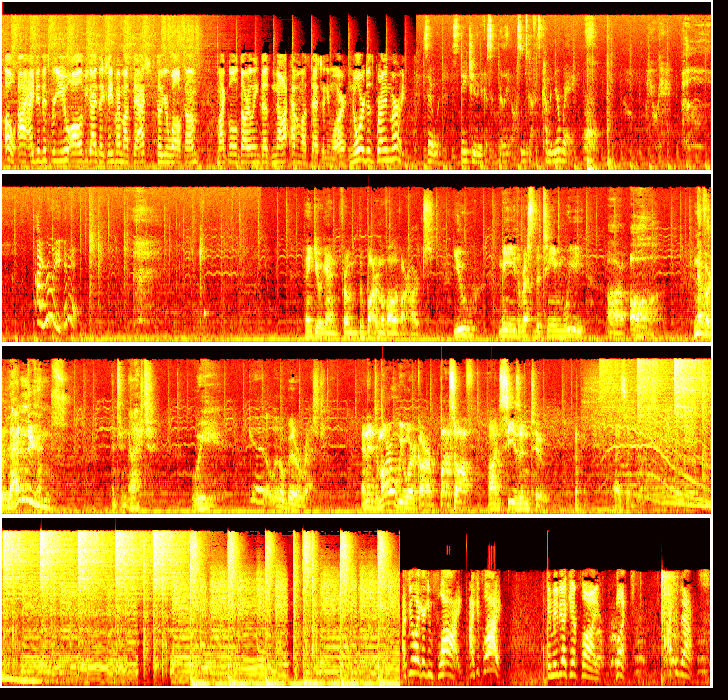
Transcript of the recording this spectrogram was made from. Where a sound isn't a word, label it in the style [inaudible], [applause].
Oh, I, I did this for you, all of you guys. I shaved my mustache, so you're welcome. Michael Darling does not have a mustache anymore, nor does Brennan Murray. So stay tuned because some really awesome stuff is coming your way. Hit it. Thank you again from the bottom of all of our hearts. You, me, the rest of the team, we are all Neverlandians! And tonight, we get a little bit of rest. And then tomorrow, we work our butts off on season two. [laughs] I said feel like I can fly. I can fly. Okay, maybe I can't fly, but I can bounce.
